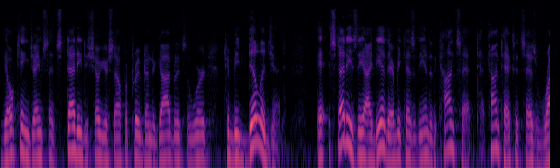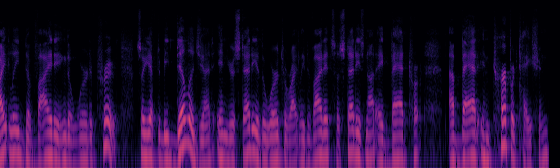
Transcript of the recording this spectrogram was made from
The old king james said study to show yourself approved unto god but it's the word to be diligent. It studies the idea there because at the end of the concept, context it says rightly dividing the word of truth so you have to be diligent in your study of the word to rightly divide it so study is not a bad a bad interpretation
